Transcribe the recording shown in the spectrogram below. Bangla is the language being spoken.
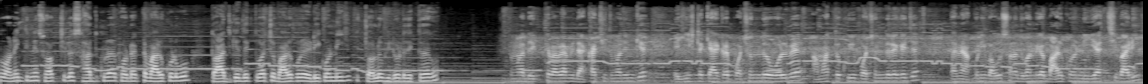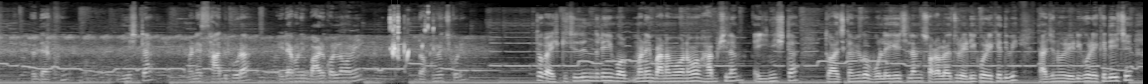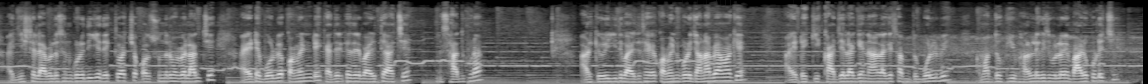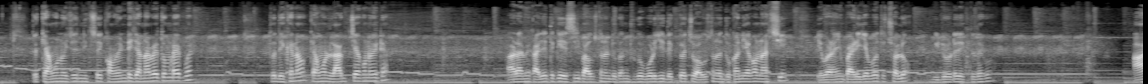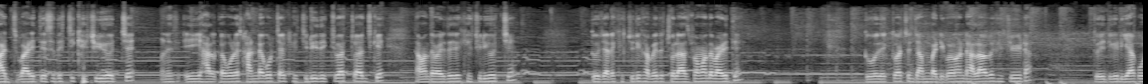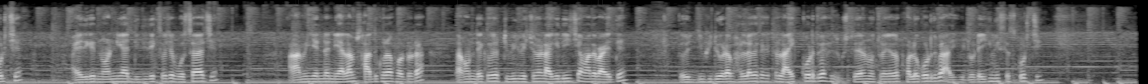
তো অনেক দিনের শখ ছিল সাত ঘোড়ার ফটো একটা বার করব। তো আজকে দেখতে পাচ্ছ বার করে রেডি করে নিয়েছি, তো চলো ভিডিওটা দেখতে থাকো। তোমরা দেখতে পাবে, আমি দেখাচ্ছি তোমাদেরকে এই জিনিসটা কার কার পছন্দ বলবে। আমার তো খুবই পছন্দ রেখেছে তাই আমি এখনই বাবুর সামনে দোকান থেকে বার করে নিয়ে যাচ্ছি বাড়ি। তো দেখো, জিনিসটা মানে সাত ঘোড়া এটা এখনই বার করলাম আমি ডকুমেন্টস করে। তো গাইস কিছুদিন ধরে আমি মানে বানাবো বানাবো ভাবছিলাম এই জিনিসটা। তো আজকে আমি ওকে বলে গিয়েছিলাম যে সকালবেলা তুই রেডি করে রেখে দিবি। তার জন্য রেডি করে রেখে দিয়েছে। আর জিনিসটা ল্যাবলেশন করে দিয়েছে, দেখতে পাচ্ছ কত সুন্দরভাবে লাগছে। আর এটা বলবে কমেন্টে কাদের কাদের বাড়িতে আছে সাত ঘোড়া আর কেউ যদি বাড়িতে থাকে কমেন্ট করে জানাবে আমাকে। আর এটা কি কাজে লাগে, না লাগে সব বলবে। আমার তো খুবই ভালো লেগেছে বলে আমি বার করেছি। তো কেমন হয়েছে নিশ্চয়ই কমেন্টে জানাবে তোমরা একবার। তো দেখে নাও কেমন লাগছে এখন ওইটা। আর আমি কাজে থেকে এসেছি, বাবুস্থানের দোকান ঢুকে পড়েছি, দেখতে পাচ্ছি বাবুস্থানের দোকানই এখন আছি। এবার আমি বাড়ি যাব, তো চলো ভিডিওটা দেখতে থাকো। আজ বাড়িতে এসে দেখছি খিচুড়ি হচ্ছে মানে এই হালকা করে ঠান্ডা করছে আর খিচুড়ি দেখতে পাচ্ছ আজকে। তো আমাদের বাড়িতে যে খিচুড়ি হচ্ছে, তো যারা খিচুড়ি খাবে তো চলে আসবে আমাদের বাড়িতে। তো দেখতে পাচ্ছ জামবাটি করে ওখানে ঢালা হবে খিচুড়িটা। তো এইদিকে রিয়া করছে, আর এইদিকে ননি আর দিদি দেখতে পাচ্ছে বসে আছে। আর আমি যেটা নিয়ে এলাম সাত ঘোরা ফটোটা তখন দেখবে টিভির পেছনে লাগিয়ে দিয়েছি আমাদের বাড়িতে। তো যদি ভিডিওটা ভালো লাগে থাকে, একটা লাইক করে দেবে। নতুন যাতে ফলো করে দেবে। আর ভিডিওটা এইখানেই শেষ করছি।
